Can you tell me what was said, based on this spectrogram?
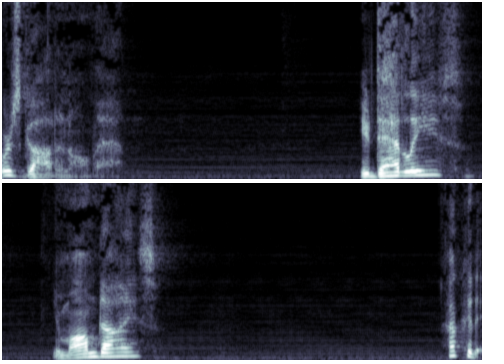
Where's God in all that? Your dad leaves? Your mom dies? How could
